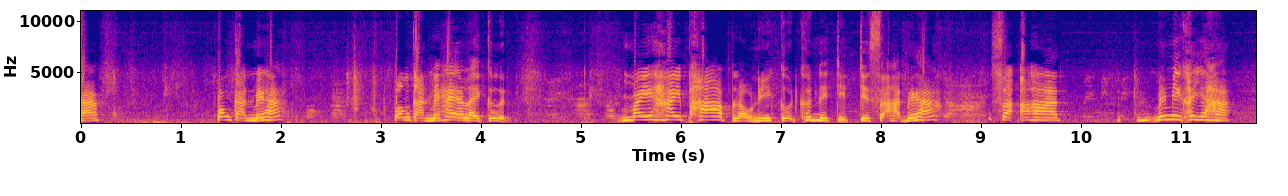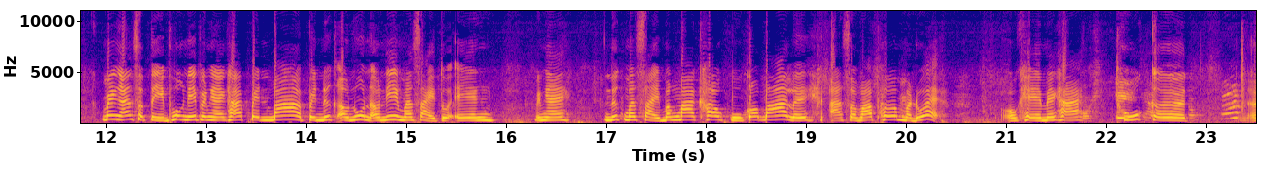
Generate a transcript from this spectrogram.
คะ ป้องกันไหมคะป้องกันป้องกันไม่ให้อะไรเกิดให้อาเขาไม่ให้ภาพเหล่านี้เกิดขึ้นในจิต จิตสะอาดไหมคะ สะอาดสะอาดไม่มีใครไม่มีขยะ ไม่งั้นสติพวกนี้เป็นไงคะ เป็นบ้า เป็นนึกเอานู่นเอานี่มาใส่ตัวเอง เป็นไง นึกมาใส่มากๆเข้ากูก็บ้าเลย อาสวะเพิ่มมาด้วย โอเคไหมคะ ทุกข์เกิด เอ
